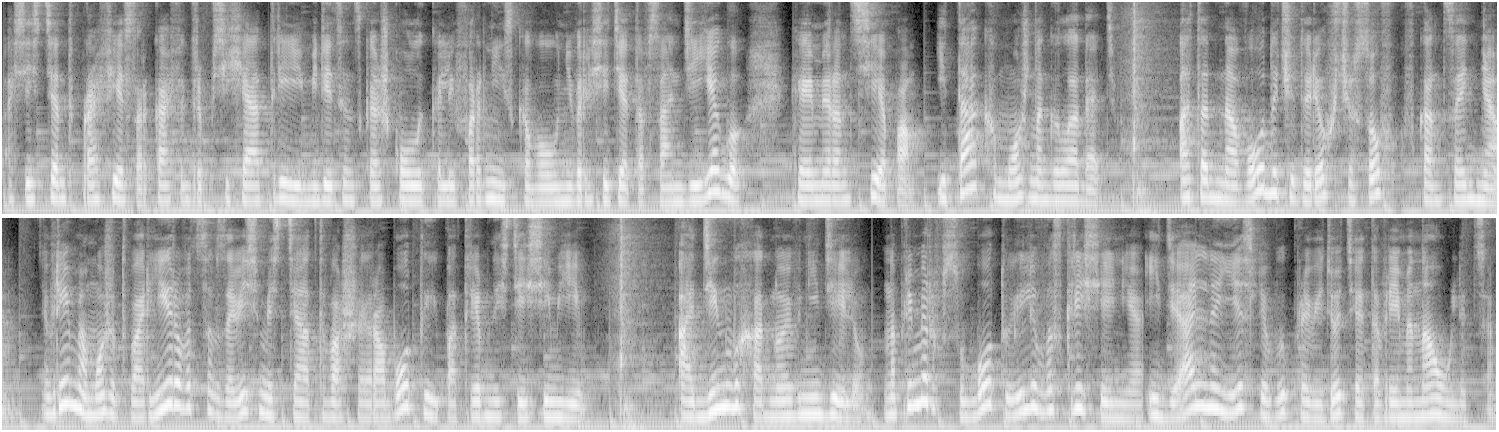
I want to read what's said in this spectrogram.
ассистент-профессор кафедры психиатрии медицинской школы Калифорнийского университета в Сан-Диего Кэмерон Сепа. И так можно голодать от 1 до 4 часов в конце дня. Время может варьироваться в зависимости от вашей работы и потребностей семьи один выходной в неделю, например, в субботу или в воскресенье. Идеально, если вы проведете это время на улице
